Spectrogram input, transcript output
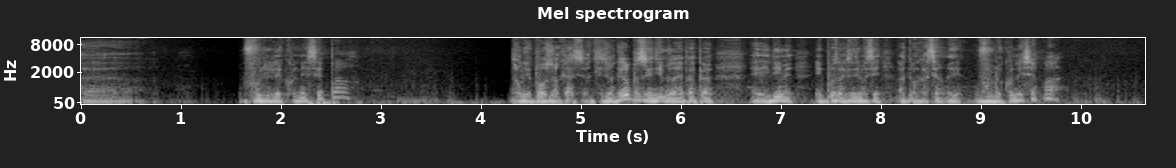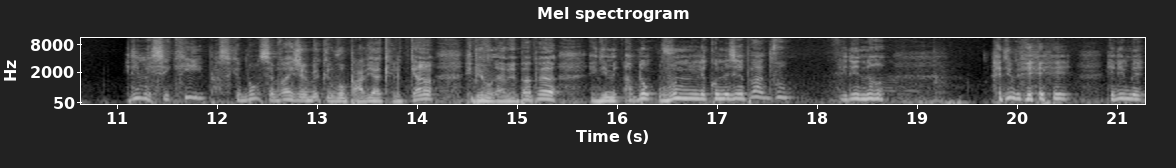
euh, vous ne les connaissez pas. Donc il pose la question, parce qu'il dit, vous n'avez pas peur. Et il dit, mais il pose la question, vous ne le connaissez pas. Il dit, mais c'est qui? Parce que bon, c'est vrai, j'ai vu que vous parliez à quelqu'un, et puis vous n'avez pas peur. Il dit, mais ah, donc vous ne les connaissez pas, vous? Il dit, non. Il dit, mais, il dit, mais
